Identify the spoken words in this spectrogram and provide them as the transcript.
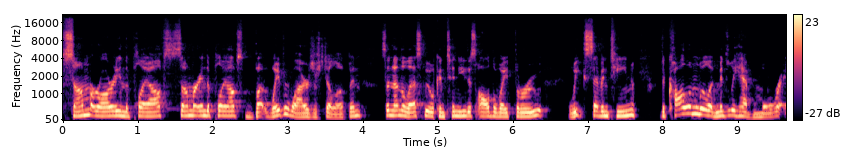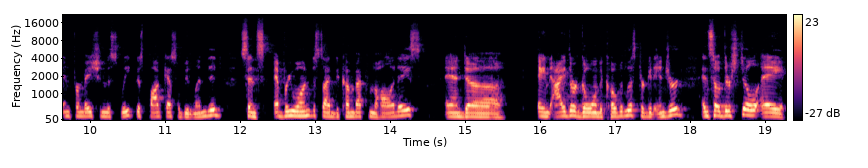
Some are already in the playoffs. Some are in the playoffs, but waiver wires are still open. So, nonetheless, we will continue this all the way through week 17. The column will admittedly have more information this week. This podcast will be limited since everyone decided to come back from the holidays. And uh, and either go on the COVID list or get injured. And so there's still a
